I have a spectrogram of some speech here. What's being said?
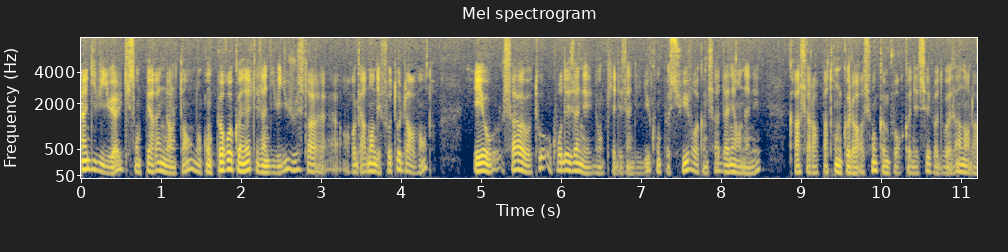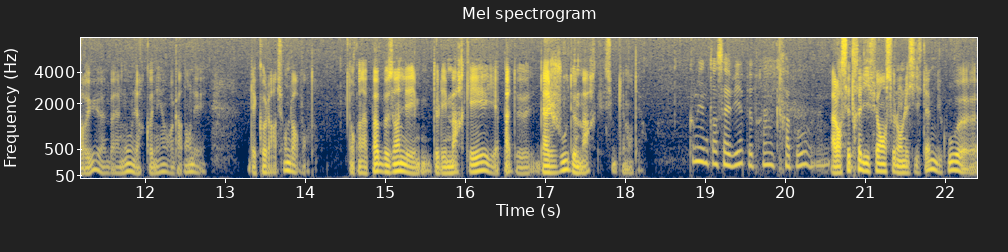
individuels qui sont pérennes dans le temps. Donc on peut reconnaître les individus juste en regardant des photos de leur ventre. Et ça au, cours des années. Donc il y a des individus qu'on peut suivre comme ça d'année en année grâce à leur patron de coloration. Comme vous reconnaissez votre voisin dans la rue, ben, nous on les reconnaît en regardant les, colorations de leur ventre. Donc on n'a pas besoin de les, de marquer, il n'y a pas de- d'ajout de, marque supplémentaire. Combien de temps ça vit à peu près un crapaud euh Alors c'est très différent selon les systèmes. Du coup, euh,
